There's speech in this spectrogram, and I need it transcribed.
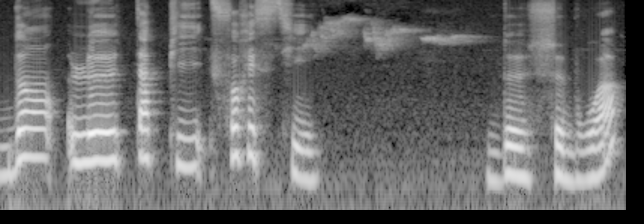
dans le tapis forestier de ce bois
